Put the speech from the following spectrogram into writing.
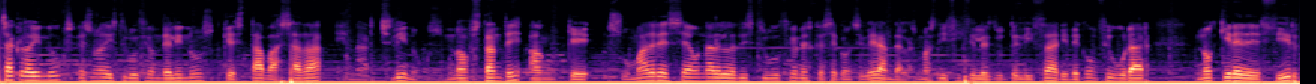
Chakra Linux es una distribución de Linux que está basada en Arch Linux. No obstante, aunque su madre sea una de las distribuciones que se consideran de las más difíciles de utilizar y de configurar, no quiere decir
